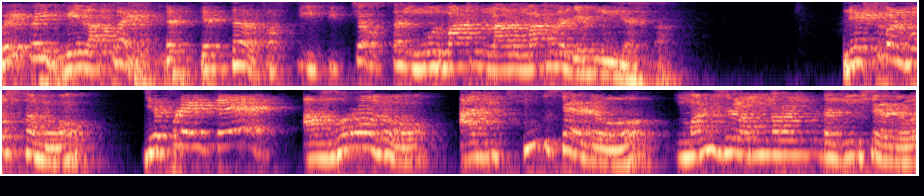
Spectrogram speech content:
Wait wait we'll apply let's get the first ఈ పిక్చర్ వస్తాను మూడు మాటలు నాలుగు మాటలు చెప్పి నేను చేస్తాను నెక్స్ట్ మనం చూస్తాము ఎప్పుడైతే అహరోను అది చూశాడో మనుషులందరూ అనుకుంటా చూశాడో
